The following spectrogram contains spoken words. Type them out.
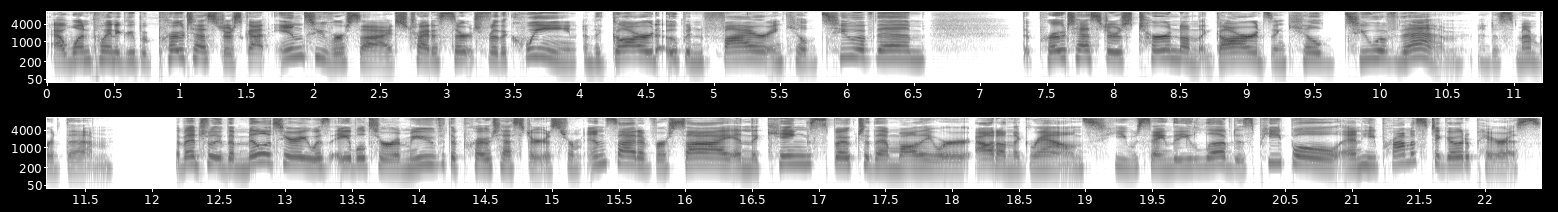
At one point, a group of protesters got into Versailles to try to search for the queen, and the guard opened fire and killed two of them. The protesters turned on the guards and killed two of them and dismembered them. Eventually, the military was able to remove the protesters from inside of Versailles, and the king spoke to them while they were out on the grounds. He was saying that he loved his people and he promised to go to Paris.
